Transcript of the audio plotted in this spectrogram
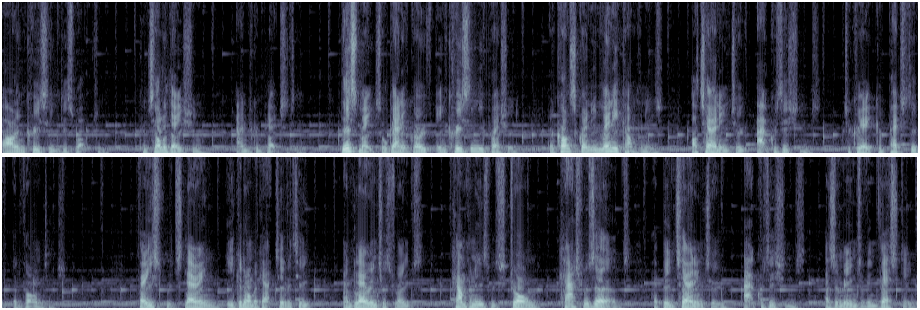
are increasing disruption, consolidation and complexity. This makes organic growth increasingly pressured and consequently many companies are turning to acquisitions to create competitive advantage. Faced with slowing economic activity and low interest rates, companies with strong cash reserves have been turning to acquisitions as a means of investing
